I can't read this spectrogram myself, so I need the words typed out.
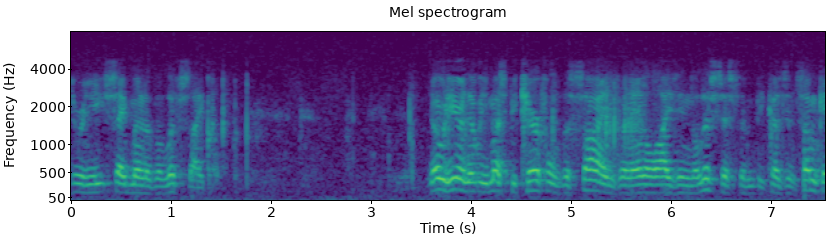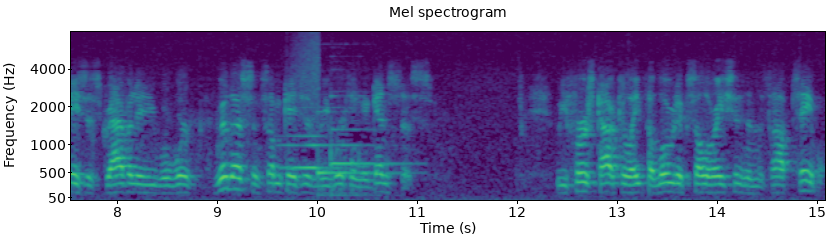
during each segment of the lift cycle. Note here that we must be careful of the signs when analyzing the lift system because in some cases, gravity will work with us. In some cases, will be working against us. We first calculate the load acceleration in the top table.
